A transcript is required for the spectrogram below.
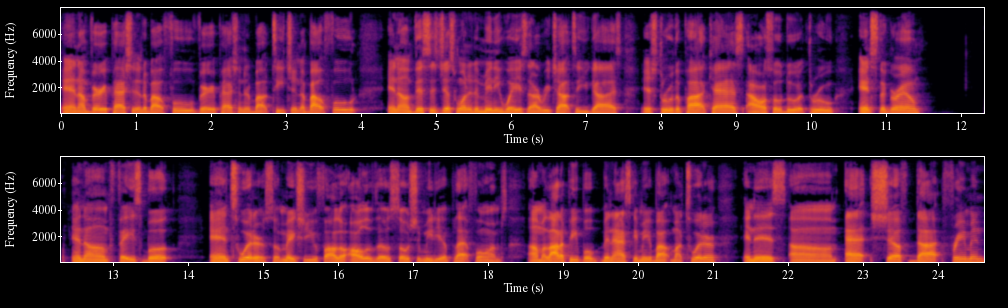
and I'm very passionate about food, very passionate about teaching about food. And um, this is just one of the many ways that I reach out to you guys. It's through the podcast. I also do it through Instagram and um, Facebook and Twitter. So make sure you follow all of those social media platforms. Um, a lot of people been asking me about my Twitter, and it's um, at chef dot freeman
